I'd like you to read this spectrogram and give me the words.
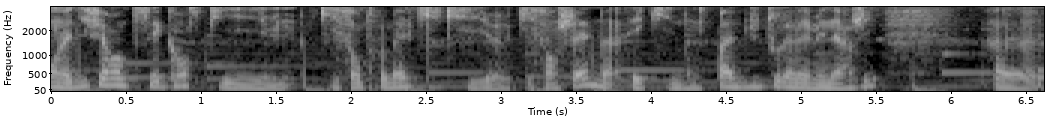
On a différentes séquences qui, s'entremêlent, qui, qui, s'enchaînent et qui n'ont pas du tout la même énergie. Euh,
